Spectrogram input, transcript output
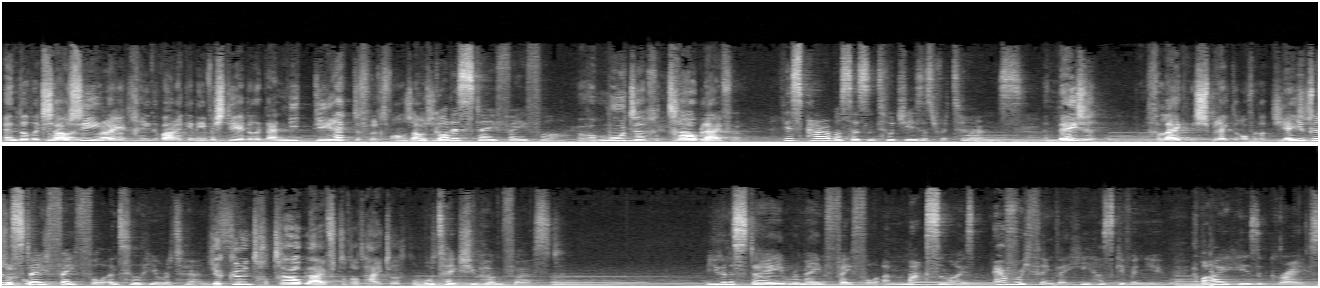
En dat ik Come zou on, zien dat right? hetgene waar ik in investeer, dat ik daar niet direct de vrucht van zou You've got zien. to stay faithful. Maar we moeten getrouw blijven. This parable says until Jesus returns. En deze gelijkenis spreekt erover dat Jezus going to stay terugkomt. faithful until he returns Je kunt getrouw blijven totdat Hij terugkomt. or takes you home first. You're going to stay, remain faithful, and maximize everything that he has given you And by his grace.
